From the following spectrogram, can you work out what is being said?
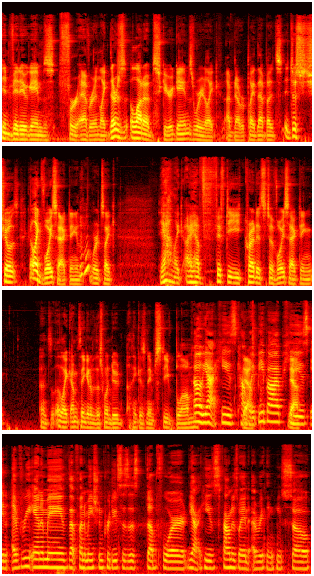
in video games forever and like there's a lot of obscure games where you're like i've never played that but it's it just shows kind of like voice acting Mm-hmm. where it's like yeah like i have 50 credits to voice acting and like i'm thinking of this one dude i think his name's steve blum Oh yeah, he's Cowboy Bebop. Yeah. He's in every anime that Funimation produces as dub for. Yeah, he's found his way into everything. He's so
